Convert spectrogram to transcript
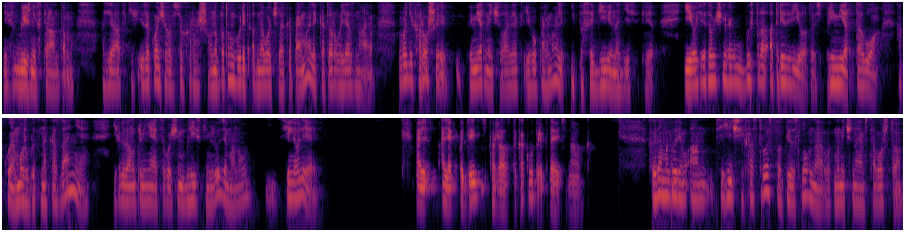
из ближних стран, там, азиатских, и закончила все хорошо. Но потом, говорит, одного человека поймали, которого я знаю. Вроде хороший, примерный человек, его поймали и посадили на 10 лет. И это очень как бы быстро отрезвило. То есть пример того, какое может быть наказание, и когда оно применяется к очень близким людям, оно сильно влияет. Олег, поделитесь, пожалуйста, как вы преподаете навык? Когда мы говорим о психических расстройствах, безусловно, вот мы начинаем с того, что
